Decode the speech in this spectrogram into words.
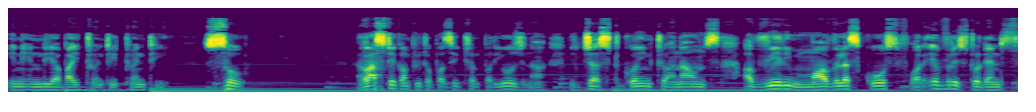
in India by 2020. So, Rashtriya Computer Prakshikshan Pariyojana is just going to announce a very marvelous course for every students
